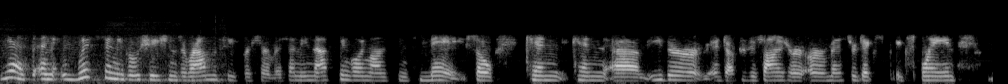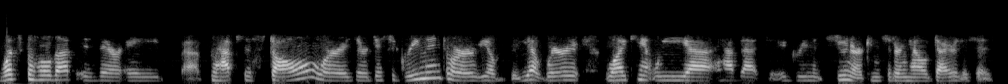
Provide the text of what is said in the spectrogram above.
Yes, and with the negotiations around the fee for service, I mean that's been going on since May. So can can um, either Dr. Dosanjh or, or, Minister Dix explain what's the holdup? Is there a uh, perhaps a stall, or is there disagreement, or you know, yeah, where why can't we uh, have that agreement sooner, considering how dire this is?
